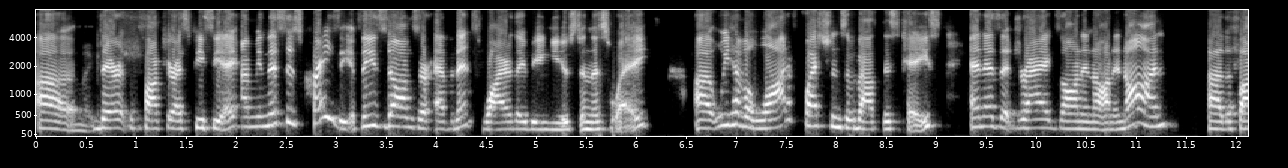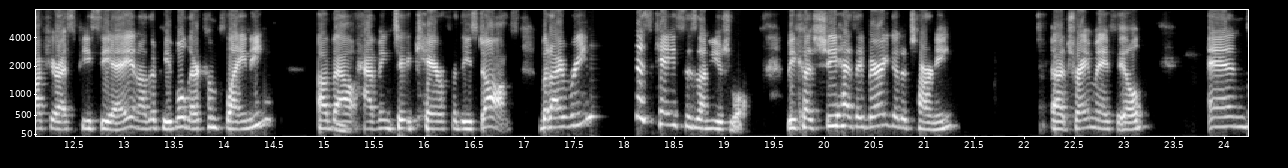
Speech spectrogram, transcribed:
uh, oh there at the Fauquier SPCA. I mean, this is crazy. If these dogs are evidence, why are they being used in this way? Uh, we have a lot of questions about this case. And as it drags on and on and on, uh, the Fauquier SPCA and other people, they're complaining about having to care for these dogs. But Irina's case is unusual because she has a very good attorney, uh, Trey Mayfield, and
